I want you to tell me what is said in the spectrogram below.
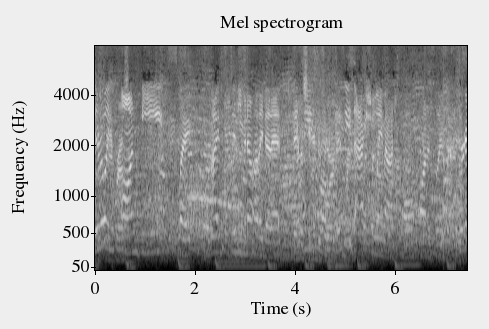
They were like on beat. Like I just didn't even know how they did it. Disney's. Disney's actually magical, honestly. We're gonna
